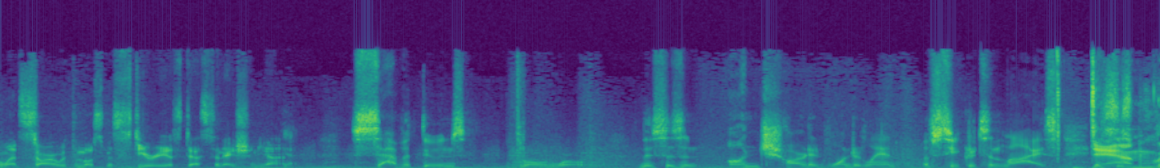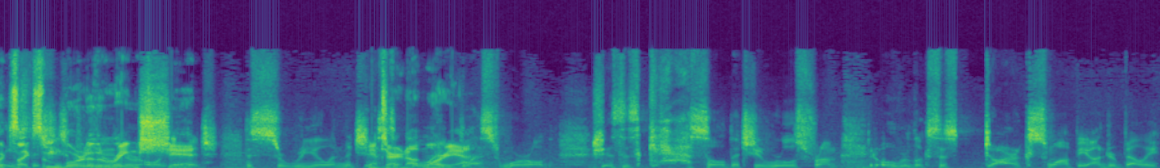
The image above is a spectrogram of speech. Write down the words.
Let's start with the most mysterious destination yet. Yeah. Savathun's Throne World. This is an uncharted wonderland of secrets and lies. Damn, looks like some Lord of the Rings her own shit. image, the surreal and majestic, turn it up more, yeah. light-blessed world. She has this castle that she rules from. It overlooks this dark, swampy underbelly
